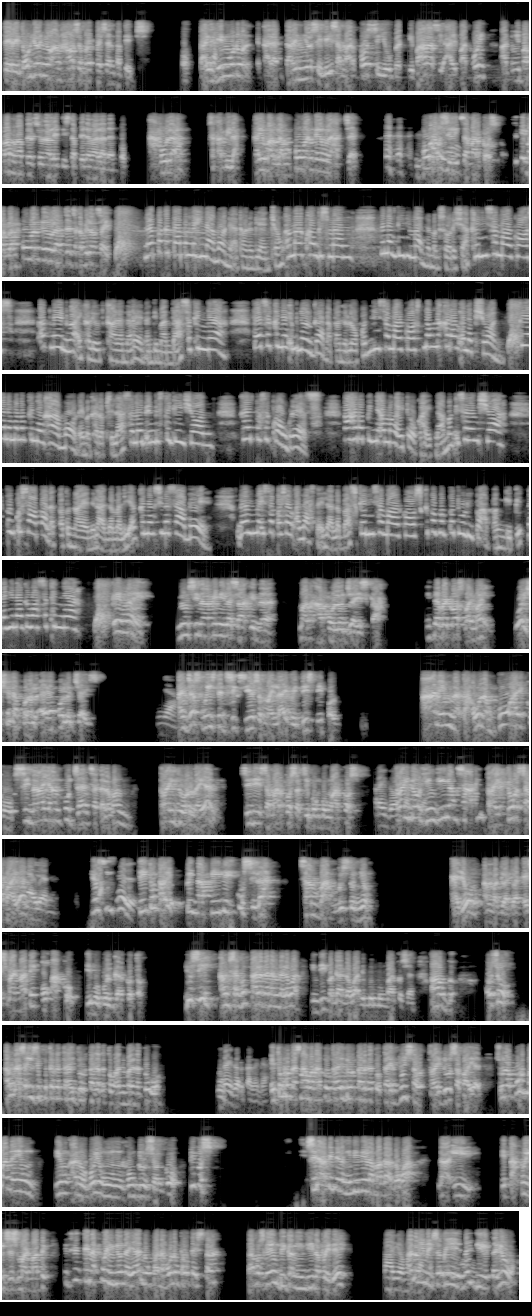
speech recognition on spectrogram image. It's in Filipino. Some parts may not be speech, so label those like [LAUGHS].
Teritoryo nyo ang House of Representatives. O, dalhin mo dun. Kalagdarin nyo si Lisa Marcos, si Hubert Ibarra, si Ivan Huy, at yung iba pa mga personalities na pinangalanan ko. Ako lang sa kabila. Kayo maglampungan kayong lahat dyan. Puro si Lisa Marcos. Sige, maglampungan kayong lahat dyan sa kabilang side. Napakatapang na hinamon ni Atty. Glenchong ang mga congressman na nagdidemand na magsorry siya kay Lisa Marcos at ngayon nga ay kaliwat kanan na rin ang demanda sa kanya dahil sa kanyang ibinulgar na panuloko ni Lisa Marcos noong nakarang eleksyon. Kaya naman ang kanyang hamon ay magharap sila sa live investigation kahit pa sa Congress. Kaharapin niya ang mga ito kahit na mag-isa lang siya. Pag-usapan at patunayan nila na mali ang kanyang sinasabi dahil may isa pa siyang alas na ilalabas kay Lisa Marcos kapag magpatuloy pa ang panggipit na ginagawa sa kanya. Kaya nga eh, nung sinabi nila sa akin na mag-apologize ka, it never crossed my mind. Why should I apol- I apologize? Yeah. I just wasted six years of my life with these people. Anim na taon ng buhay ko, sinayang ko dyan sa dalawang traidor na yan. Si Lisa Marcos at si Bongbong Marcos. Traidor. Traidor hindi lang sa akin, traidor sa bayan. Bayan. You see, Will. dito tayo, pinapili ko sila. Saan ba gusto nyo? Kayo ang maglaglag kay Smartmatic o ako, ibubulgar ko to. You see, ang sagot talaga ng dalawa, hindi magagawa ni Bongbong Marcos yan. Go- oh, so, ang nasa isip ko talaga, traidor talaga tong animal na to. Oh. Traidor talaga. Itong mag-asawa na to, traidor talaga to, traidor sa, traidor sa bayan. So, napurma na yung, yung ano ko, yung conclusion ko. Because, sinabi nilang hindi nila magagawa na i itakwil si Smartmatic. Tinakwil nyo na yan nung panahon ng protesta. Tapos ngayon, biglang hindi na pwede. Tayo. Ano ibig sabihin? May deal kayo.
